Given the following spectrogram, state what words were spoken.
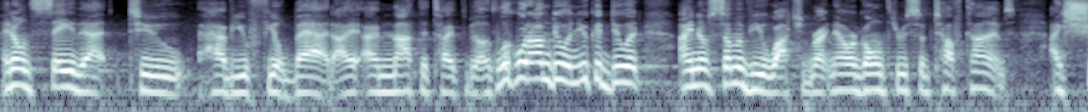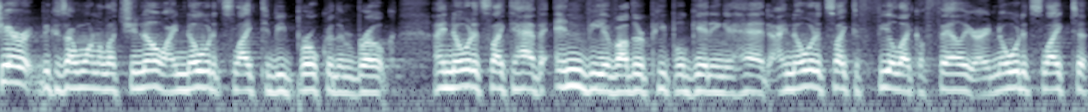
I don't say that to have you feel bad. I, am not the type to be like, look what I'm doing, you could do it. I know some of you watching right now are going through some tough times. I share it because I want to let you know I know what it's like to be broker than broke. I know what it's like to have envy of other people getting ahead. I know what it's like to feel like a failure. I know what it's like to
